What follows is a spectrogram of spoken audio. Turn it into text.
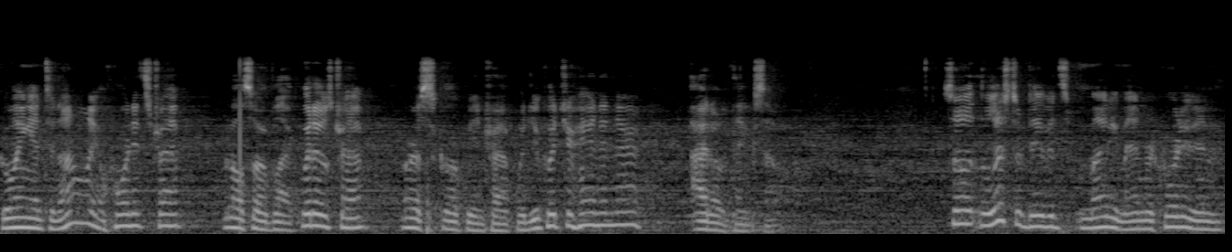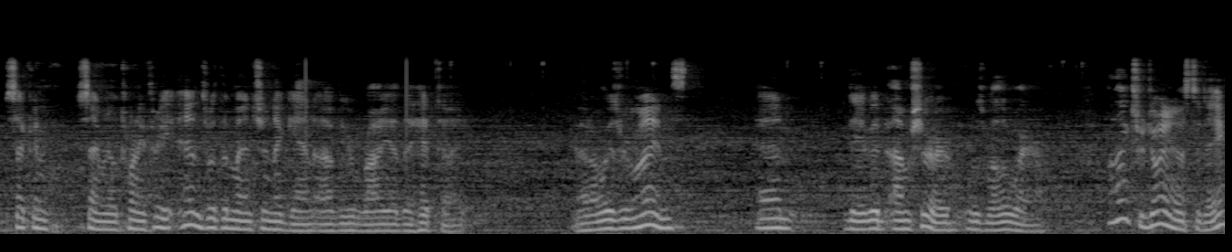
going into not only a hornet's trap, but also a black widow's trap or a scorpion trap. Would you put your hand in there? I don't think so. So the list of David's mighty men recorded in 2 Samuel 23 ends with the mention again of Uriah the Hittite. That always reminds, and David, I'm sure, was well aware. Well, thanks for joining us today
